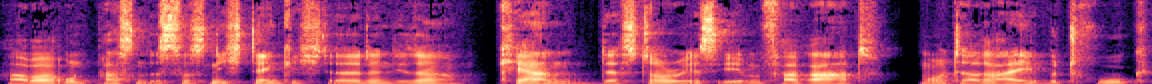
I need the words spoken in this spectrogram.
Aber unpassend ist das nicht, denke ich, äh, denn dieser Kern der Story ist eben Verrat, Meuterei, Betrug.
